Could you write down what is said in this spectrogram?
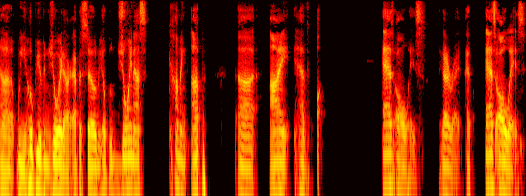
uh, we hope you've enjoyed our episode. We hope you'll join us coming up. Uh, I have, as always, I got it right. I've, as always,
